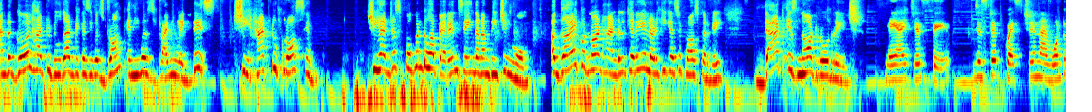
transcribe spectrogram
And the girl had to do that because he was drunk and he was driving like this she had to cross him she had just spoken to her parents saying that I am reaching home a guy could not handle कह रही ये लड़की कैसे क्रॉस कर गई? That is not road rage may I just say just a question I want to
